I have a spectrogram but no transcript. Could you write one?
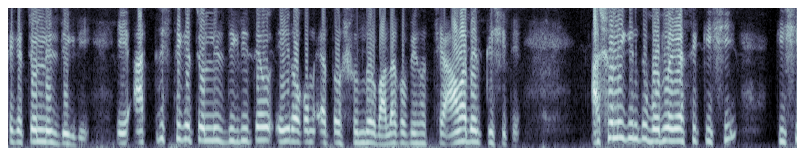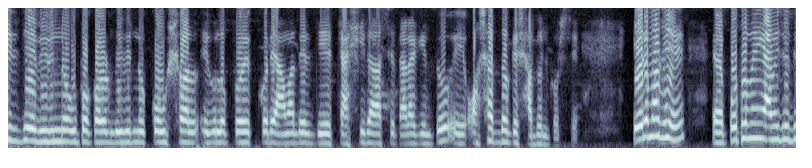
থেকে চল্লিশ ডিগ্রি। এই আটত্রিশ থেকে চল্লিশ ডিগ্রিতেও এই রকম এত সুন্দর বাঁধাকপি হচ্ছে আমাদের কৃষিতে। আসলে কিন্তু বদলে গেছে কৃষি। কৃষির যে বিভিন্ন উপকরণ, বিভিন্ন কৌশল, এগুলো প্রয়োগ করে আমাদের যে চাষিরা আছে, তারা কিন্তু এই অসাধ্যকে সাধন করছে। এর মাঝে প্রথমেই আমি যদি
